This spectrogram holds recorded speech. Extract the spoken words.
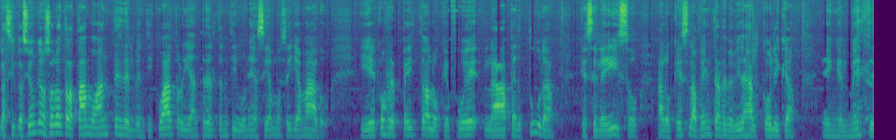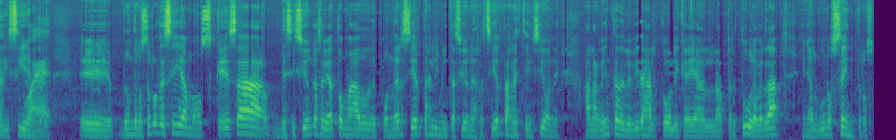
la situación que nosotros tratamos antes del 24 y antes del 31 y hacíamos ese llamado y es con respecto a lo que fue la apertura que se le hizo a lo que es la venta de bebidas alcohólicas en el mes de diciembre. Eh, donde nosotros decíamos que esa decisión que se había tomado de poner ciertas limitaciones, ciertas restricciones a la venta de bebidas alcohólicas y a la apertura, ¿verdad?, en algunos centros,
